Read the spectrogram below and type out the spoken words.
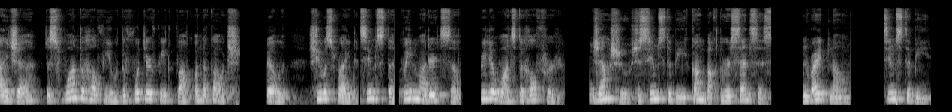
Aija just want to help you to put your feet back on the couch. Well, she was right. It seems that Queen Mother itself really wants to help her. Jiangsu, she seems to be come back to her senses. And right now, seems to be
